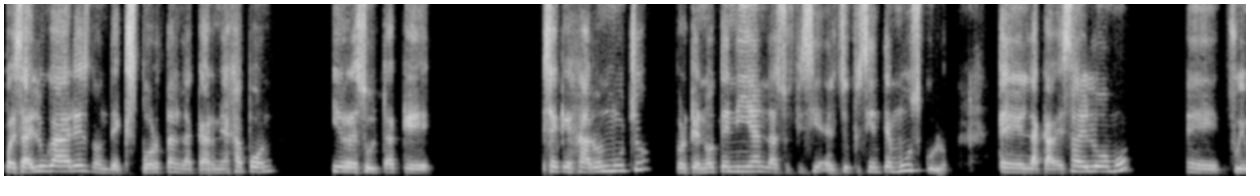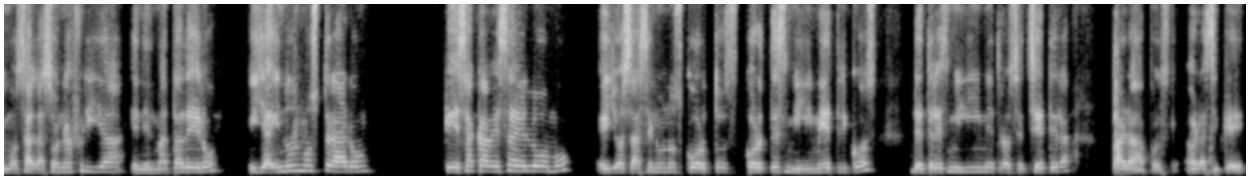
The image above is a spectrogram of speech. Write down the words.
pues hay lugares donde exportan la carne a Japón y resulta que se quejaron mucho porque no tenían la el suficiente músculo. En la cabeza del lomo, eh, fuimos a la zona fría en el matadero y ahí nos mostraron que esa cabeza del lomo ellos hacen unos cortos, cortes milimétricos de 3 milímetros, etcétera, para, pues, ahora sí que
